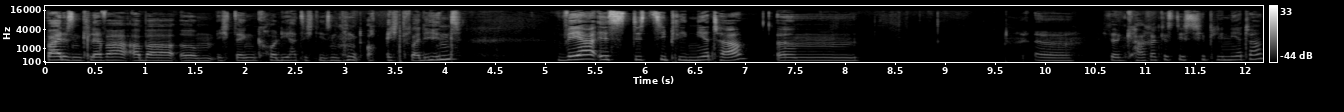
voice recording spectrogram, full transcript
Beide sind clever, aber ähm, ich denke, Holly hat sich diesen Punkt auch echt verdient. Wer ist disziplinierter? Ähm, äh, ich denke, Karak ist disziplinierter.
